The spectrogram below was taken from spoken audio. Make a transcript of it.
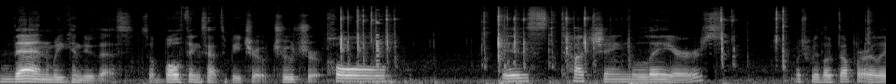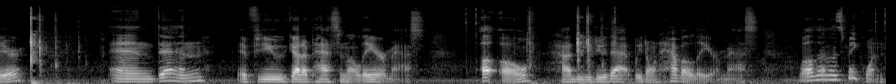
then we can do this. So both things have to be true. True, true. Col is touching layers, which we looked up earlier. And then if you got to pass in a layer mask. Uh-oh, how do you do that? We don't have a layer mask. Well, then let's make one.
